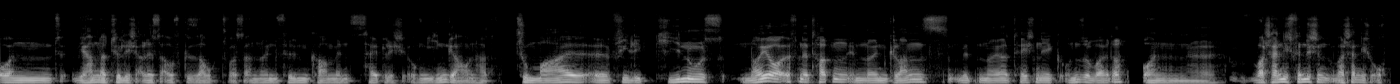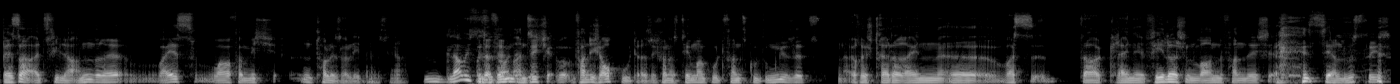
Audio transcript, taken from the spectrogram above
und wir haben natürlich alles aufgesaugt, was an neuen Filmen kam, wenn es zeitlich irgendwie hingehauen hat. Zumal äh, viele Kinos neu eröffnet hatten, im neuen Glanz, mit neuer Technik und so weiter. Und äh, wahrscheinlich finde ich ihn wahrscheinlich auch besser als viele andere. Weiß, war für mich ein tolles Erlebnis, ja. Glaube ich. Und der Film an sich äh, fand ich auch gut. Also ich fand das Thema gut, fand es gut umgesetzt. Eure Streitereien, äh, was da kleine Fehlerchen waren, fand ich sehr lustig,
